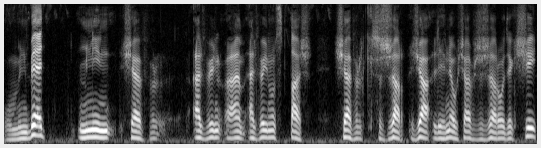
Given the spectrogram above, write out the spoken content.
ومن بعد منين شاف 2000 عام 2016 شاف الشجار جا لهنا وشاف الشجار وداك الشيء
